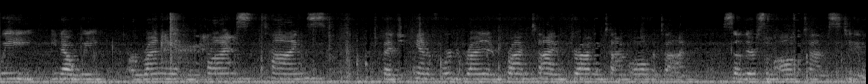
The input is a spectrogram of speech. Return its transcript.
We, you know, we are running it in prime times, but you can't afford to run it in prime time, driving time all the time. So there's some off times too.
